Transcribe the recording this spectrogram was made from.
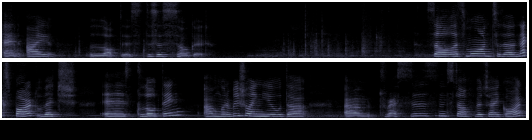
and I love this. This is so good. So let's move on to the next part which is clothing. I'm going to be showing you the um, dresses and stuff which I got.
